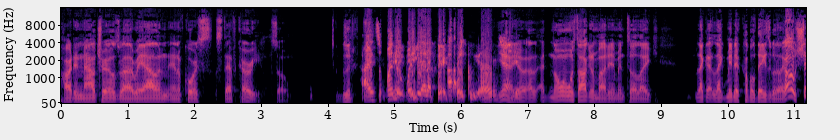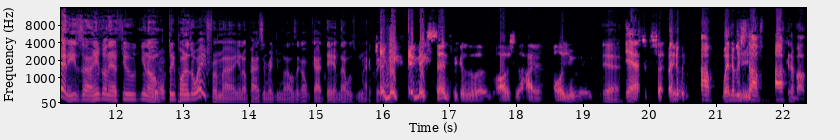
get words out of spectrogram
Harden now trails uh, Ray Allen and, of course, Steph Curry. So good. All right, so when, yeah, when he got up there quickly, huh? Yeah, yeah. no one was talking about him until like like like maybe a couple days ago, like, oh shit, he's uh, he's only a few you know yeah. three pointers away from uh, you know passing Reggie Miller. I was like, oh god damn, that was mad crazy. It makes it makes sense because of the obviously the high volume and yeah yeah. When do we stop? When do we stop talking about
